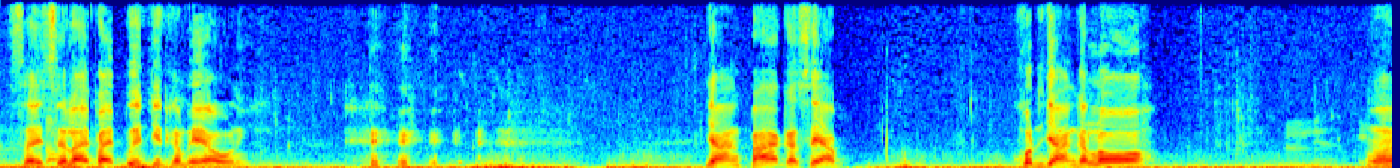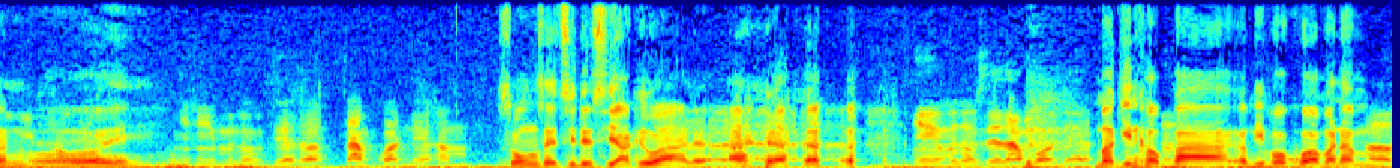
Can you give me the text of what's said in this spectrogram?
นใส่เสื้อลายไพ่ปืนยินคำแอวนี่ ย่างปลากระแซบคนย่างกะรออืมอ่อนโอ้ย นี่มันต้องเสียตามก่อนเนี่ยทสงสัยสิได้เสียคือว่าแหละำนี่มันต้องเสียตามก่อนเนี่ยมากินข้าวปลาก็มีพ่อครัวมานำเออ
